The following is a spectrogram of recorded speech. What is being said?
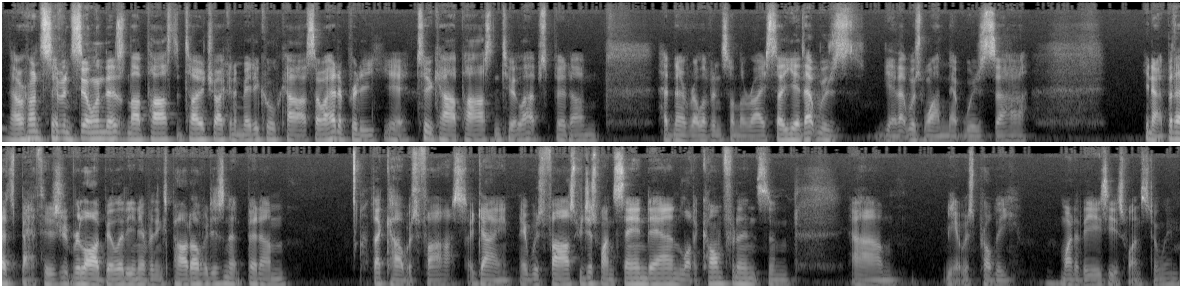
they were on seven cylinders, and I passed a tow truck and a medical car. So I had a pretty yeah two car pass in two laps, but um, had no relevance on the race. So yeah, that was yeah that was one that was uh, you know, but that's Bathurst reliability and everything's part of it, isn't it? But um, that car was fast. Again, it was fast. We just won Sandown, a lot of confidence, and um, yeah, it was probably one of the easiest ones to win.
